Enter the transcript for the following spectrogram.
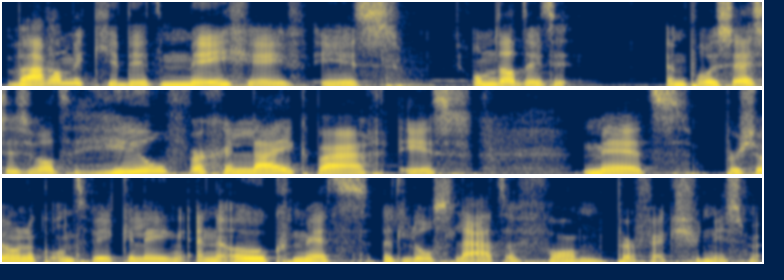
waarom ik je dit meegeef is omdat dit een proces is wat heel vergelijkbaar is met persoonlijke ontwikkeling en ook met het loslaten van perfectionisme.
